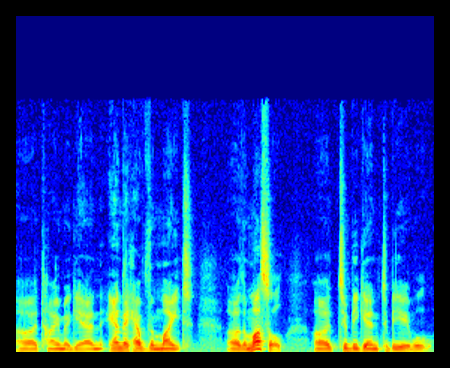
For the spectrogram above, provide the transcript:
uh, time again, and they have the might, uh, the muscle, to begin to be able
